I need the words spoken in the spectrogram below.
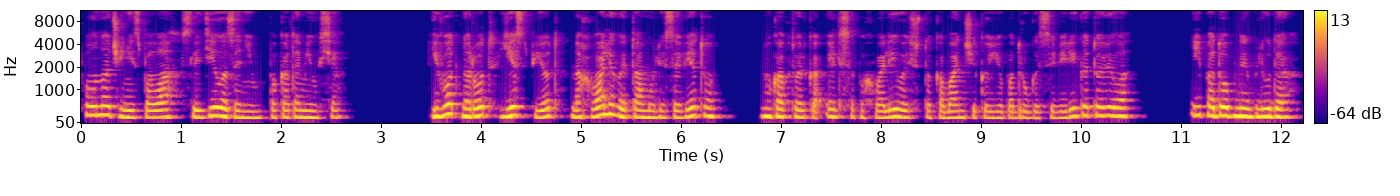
Полночи не спала, следила за ним, пока томился. И вот народ ест, пьет, нахваливает там Елизавету. Но как только Эльса похвалилась, что кабанчик ее подруга Савери готовила, и подобные блюда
